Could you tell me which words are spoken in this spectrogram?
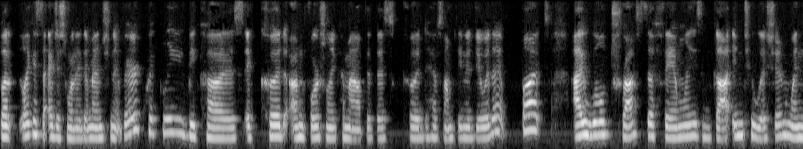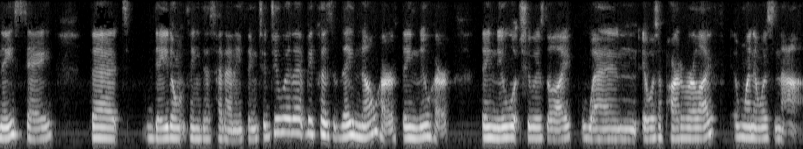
But like I said, I just wanted to mention it very quickly because it could unfortunately come out that this could have something to do with it. But I will trust the family's gut intuition when they say that they don't think this had anything to do with it because they know her. They knew her. They knew what she was like when it was a part of her life and when it was not.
